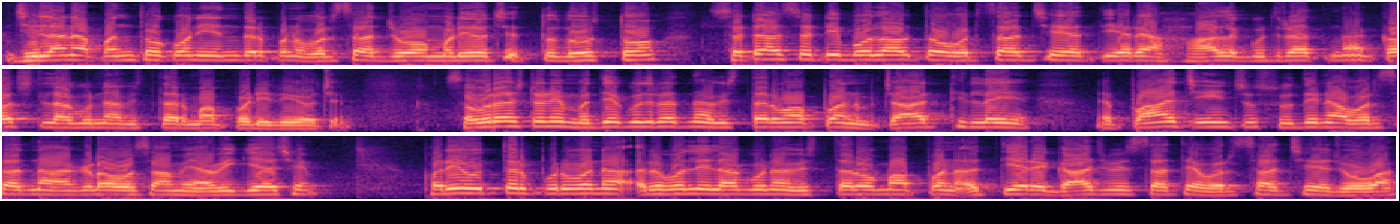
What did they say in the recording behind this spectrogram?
જિલ્લાના પંથકોની અંદર પણ વરસાદ જોવા મળ્યો છે. તો દોસ્તો, સટાસટી બોલાવતો વરસાદ છે, અત્યારે હાલ ગુજરાતના કચ્છ લાગુના વિસ્તારમાં પડી રહ્યો છે. સૌરાષ્ટ્ર અને મધ્ય ગુજરાતના વિસ્તારમાં પણ ચારથી લઈ પાંચ ઇંચ સુધીના વરસાદના આંકડાઓ સામે આવી ગયા છે. ફરી ઉત્તર પૂર્વના અરવલ્લી લાગુના વિસ્તારોમાં પણ અત્યારે ગાજવીજ સાથે વરસાદ છે જોવા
